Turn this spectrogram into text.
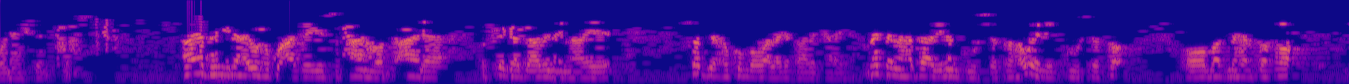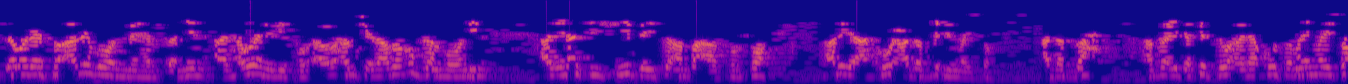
wanaagsan. Aayaddan ilaahay wuxuu ku cadeeyey subxaanahu watacaala iska gagaabinaynaaye saddex xukunba waa laga qaadan karaya masalan haddaad inan guursato haweenayd guursato oo mad mehersato dabadeeto adigoon mehersanin aad haweenaydii waxaa ujeeda adoon u galmoonin aad inantii sii dayso amba aad furto adiga kuu cadadbixi mayso. Cadadbax amba cidda tirsi waxa laydhaha kuu samayn mayso.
